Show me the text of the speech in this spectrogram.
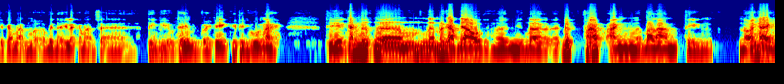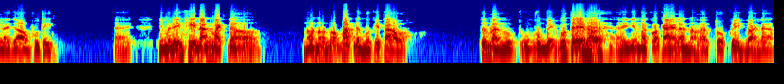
thì các bạn mở bên đấy là các bạn sẽ tìm hiểu thêm về cái cái tình huống này. Thì các nước ờ, nó gặp nhau những là Đức, Pháp, Anh, Ba Lan thì nói ngay là do Putin. Đấy. nhưng mà đến khi Đan Mạch đó, nó nó nó bắt được một cái tàu, tức là vùng biển quốc tế thôi. Nhưng mà có cái là nó là thuộc cái, gọi là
